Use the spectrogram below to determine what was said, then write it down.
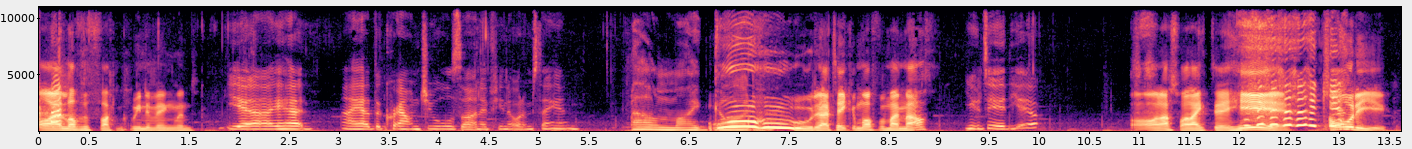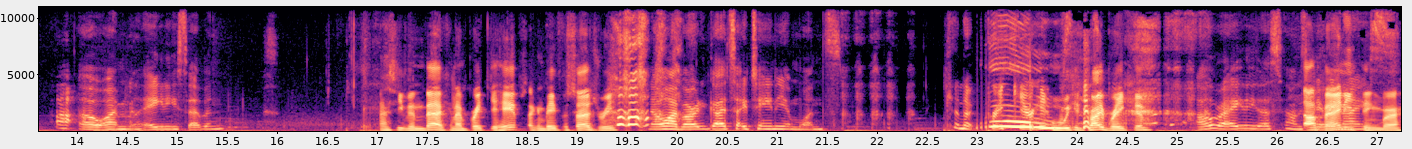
oh, I love the fucking Queen of England. Yeah, I had I had the crown jewels on, if you know what I'm saying. Oh my god. Woohoo! Did I take them off with my mouth? You did, yeah. Oh, that's what I like to hear. How old are you? Uh, oh, I'm 87. That's even better. Can I break your hips? I can pay for surgery. No, I've already got titanium ones. Can I break your hips? we can try break them. Alrighty, that sounds Not for anything, nice. bruh.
